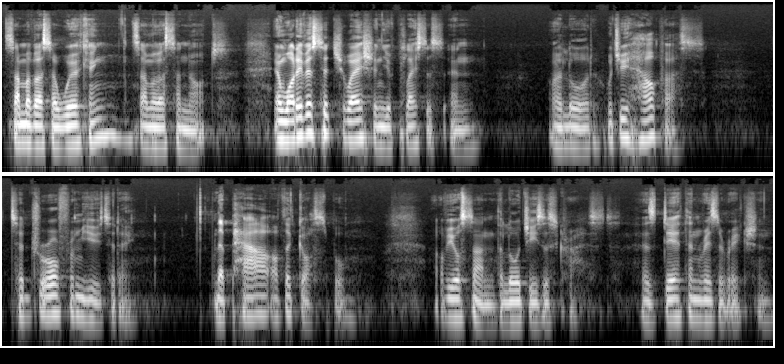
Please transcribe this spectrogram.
Some of us are working, some of us are not. In whatever situation you've placed us in, oh Lord, would you help us to draw from you today the power of the gospel of your Son, the Lord Jesus Christ, his death and resurrection,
